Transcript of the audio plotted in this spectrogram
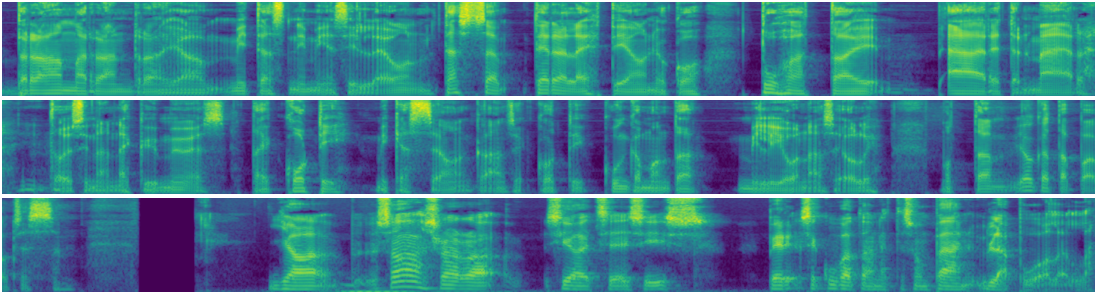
brahmarandra ja mitäs nimiä sille on. Tässä terälehtiä on joko tuhat tai ääretön määrä toisinaan näkyy myös. Tai koti, mikä se onkaan se koti, kuinka monta miljoonaa se oli. Mutta joka tapauksessa. Ja Sahasrara sijaitsee siis, se kuvataan, että se on pään yläpuolella.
